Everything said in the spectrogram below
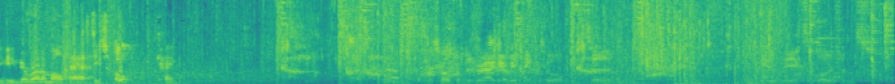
If you can run them all past each. Oh, okay. Yeah, I was hoping to drag everything to them to use the explosions.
